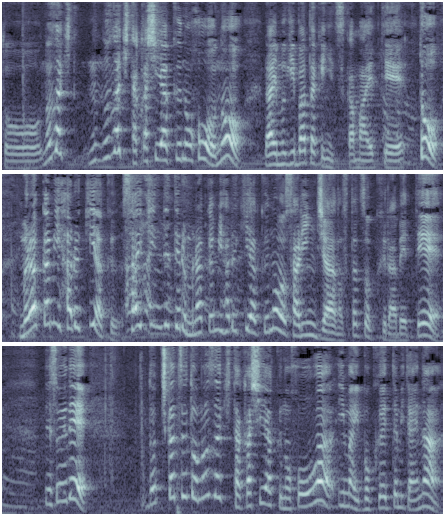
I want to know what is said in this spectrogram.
と野崎野崎隆役の方のライ麦畑に捕まえてと村上春樹役最近出てる村上春樹役のサリンジャーの2つを比べてでそれでどっちかというと野崎隆役の方は今僕が言ったみたいな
